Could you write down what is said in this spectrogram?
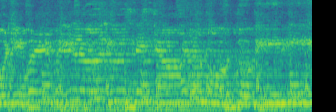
ഒളിവൾ വിളാലിന്റെ ജാലമോർത്തു തീരേ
